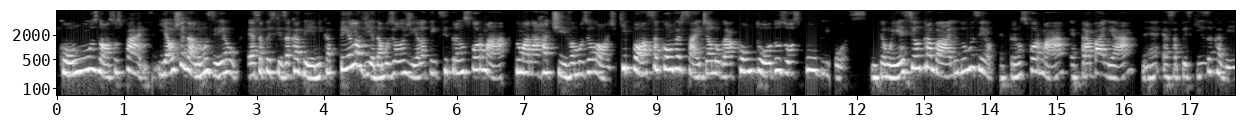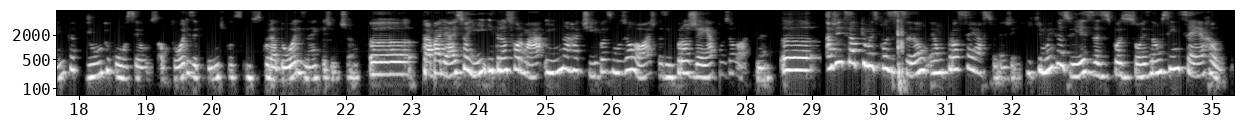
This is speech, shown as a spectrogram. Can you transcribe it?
com os nossos pares. E ao chegar no museu, essa pesquisa acadêmica, pela via da museologia, ela tem que se transformar numa narrativa museológica que possa conversar e dialogar com todos os públicos. Então, esse é o trabalho do museu: é transformar, é trabalhar né, essa pesquisa acadêmica junto com os seus autores, evidente, os curadores, né, que a gente chama, uh, trabalhar isso aí e transformar em narrativas museológicas, em projetos museológicos, né. Uh, a gente sabe que uma exposição é um processo, né, gente, e que muitas vezes as exposições não se encerram,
